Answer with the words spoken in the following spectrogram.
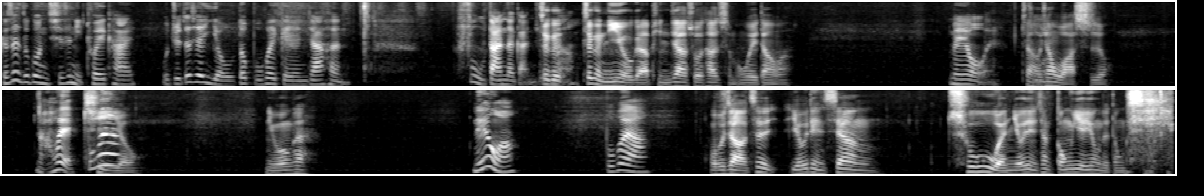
可是如果你其实你推开，我觉得这些油都不会给人家很负担的感觉。这个这个你有给他评价说它是什么味道吗？没有哎、这好像瓦斯哦，哪会？汽油。你闻闻看，没有啊，不会啊。我不知道，这有点像初闻，有点像工业用的东西。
